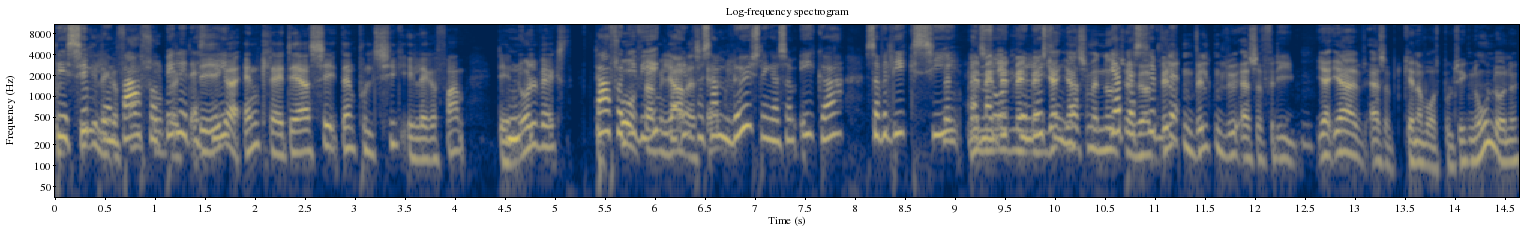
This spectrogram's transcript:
det er simpelthen bare for billigt at Det er sige, ikke at anklage, det er at se den politik, I lægger frem. Det er nulvækst. Bare fordi vi 42 ikke går ind skal- samme løsninger, som I gør, så vil de ikke sige, Men- at man men, ikke men, vil men løse jeg, jeg er simpelthen nødt Jeg til at bliver høre, simpelthen- hvilken, hvilken lø- altså fordi jeg, jeg altså, kender vores politik nogenlunde,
